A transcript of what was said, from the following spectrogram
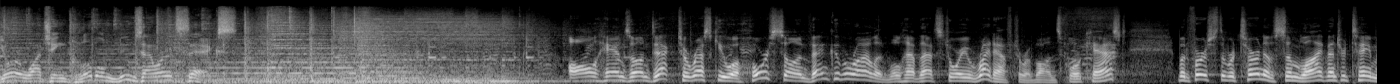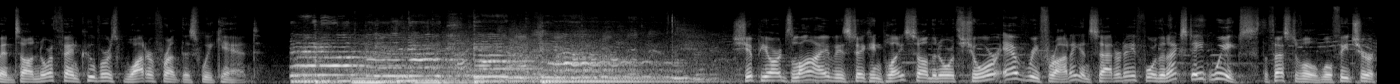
You're watching Global News Hour at 6. Hands on deck to rescue a horse on Vancouver Island. We'll have that story right after Yvonne's forecast. But first, the return of some live entertainment on North Vancouver's waterfront this weekend. Shipyards Live is taking place on the North Shore every Friday and Saturday for the next eight weeks. The festival will feature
